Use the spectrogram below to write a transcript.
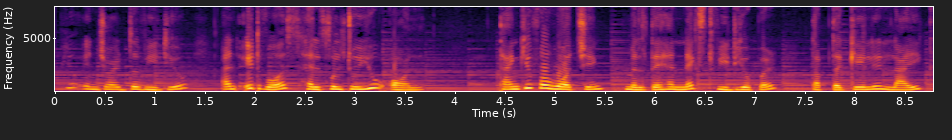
Hope you enjoyed the video and it was helpful to you all. Thank you for watching. मिलते हैं next video पर तब तक के लिए like,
